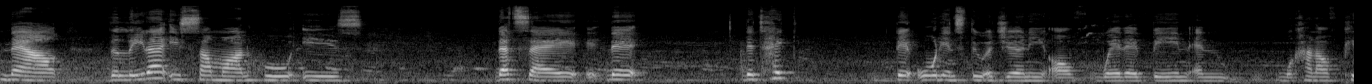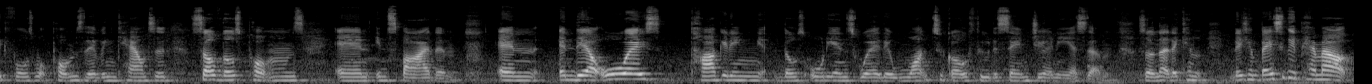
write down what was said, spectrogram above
Now, the leader is someone who is, let's say, they they take their audience through a journey of where they've been and what kind of pitfalls, what problems they've encountered, solve those problems and inspire them. And and they are always targeting those audience where they want to go through the same journey as them so that they can they can basically pam out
